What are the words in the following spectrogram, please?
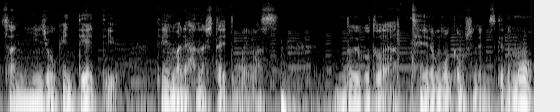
3人以上限定っていうテーマで話したいと思います。どういうことだって思うかもしれないんですけども、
